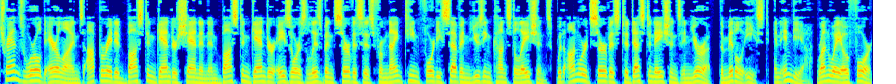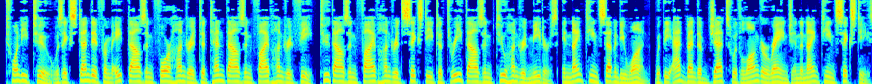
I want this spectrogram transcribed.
Trans World Airlines operated Boston Gander Shannon and Boston Gander Azores Lisbon services from 1947 using Constellations, with onward service to destinations in Europe, the Middle East, and India. Runway 04 22 was extended from 8,400 to 10,500 feet (2,560 to 3,200 meters) in 1971. With the advent of jets with longer range in the 1960s,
